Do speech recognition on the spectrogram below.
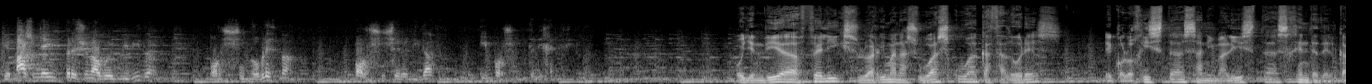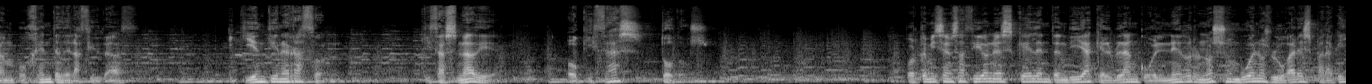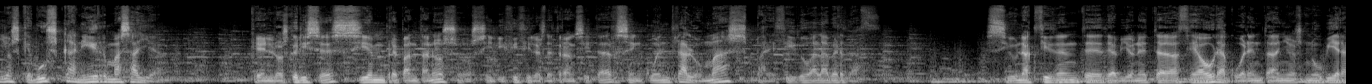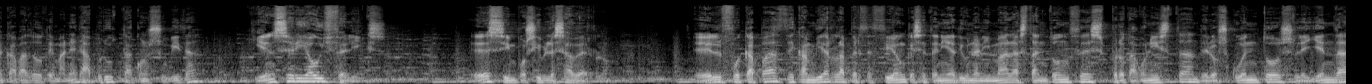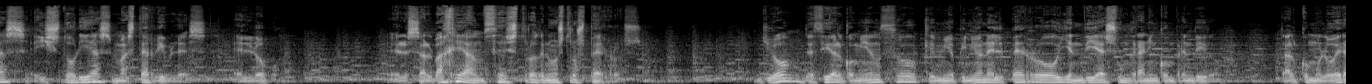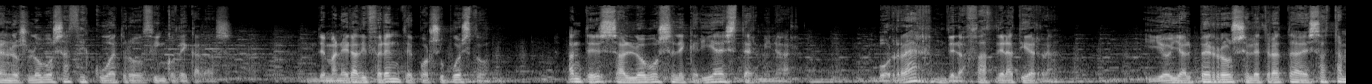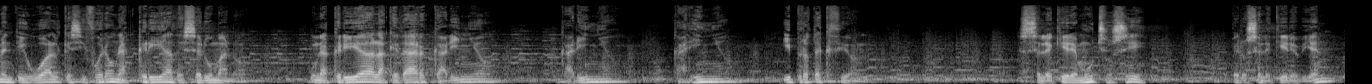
que más me ha impresionado en mi vida por su nobleza, por su serenidad y por su inteligencia. Hoy en día Félix lo arriman a su ascua cazadores, ecologistas, animalistas, gente del campo, gente de la ciudad. ¿Y quién tiene razón? Quizás nadie, o quizás todos. Porque mi sensación es que él entendía que el blanco o el negro no son buenos lugares para aquellos que buscan ir más allá. Que en los grises, siempre pantanosos y difíciles de transitar, se encuentra lo más parecido a la verdad. Si un accidente de avioneta hace ahora 40 años no hubiera acabado de manera abrupta con su vida, ¿quién sería hoy Félix? Es imposible saberlo. Él fue capaz de cambiar la percepción que se tenía de un animal hasta entonces protagonista de los cuentos, leyendas e historias más terribles, el lobo. El salvaje ancestro de nuestros perros. Yo decía al comienzo que en mi opinión el perro hoy en día es un gran incomprendido tal como lo eran los lobos hace cuatro o cinco décadas. De manera diferente, por supuesto. Antes al lobo se le quería exterminar, borrar de la faz de la tierra. Y hoy al perro se le trata exactamente igual que si fuera una cría de ser humano. Una cría a la que dar cariño, cariño, cariño y protección. Se le quiere mucho, sí, pero ¿se le quiere bien?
